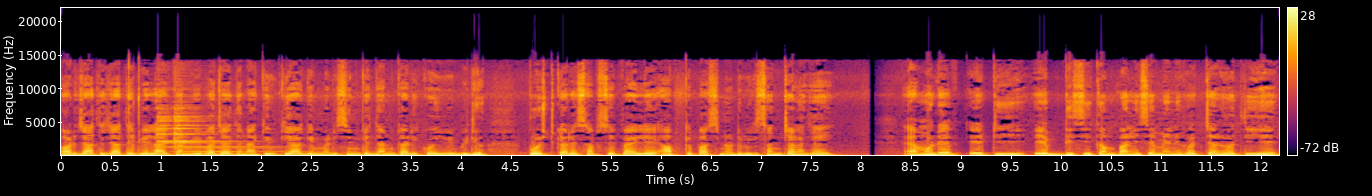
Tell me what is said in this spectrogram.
और जाते जाते बेल आइकन भी बजा देना, क्योंकि आगे मेडिसिन की जानकारी कोई भी वीडियो पोस्ट करे, सबसे पहले आपके पास नोटिफिकेशन चला जाए। एमोडेव एटी एफडीसी कंपनी से मैन्युफैक्चर होती है।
